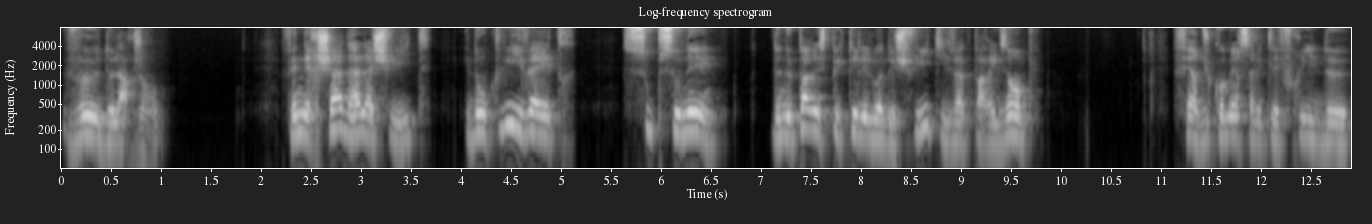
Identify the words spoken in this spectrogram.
veut de l'argent, Venershad à la Shvit. Et donc lui, il va être soupçonné de ne pas respecter les lois de Shvit. Il va, par exemple, faire du commerce avec les fruits de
